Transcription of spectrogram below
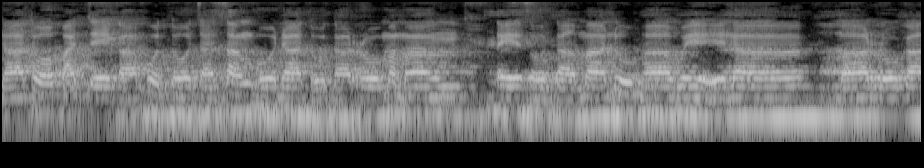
นาโตปัจเจกพุทโตจะสังโฆนาโตตาโรมะมัง เตโสตมานุภาเวนะมาโรกา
